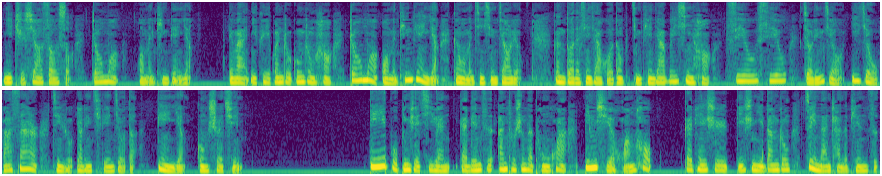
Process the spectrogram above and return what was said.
你只需要搜索“周末我们听电影”。另外，你可以关注公众号“周末我们听电影”，跟我们进行交流。更多的线下活动，请添加微信号 c o c o 九零九一九五八三二，进入幺零七点九的电影公社群。第一部《冰雪奇缘》改编自安徒生的童话《冰雪皇后》，该片是迪士尼当中最难产的片子。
